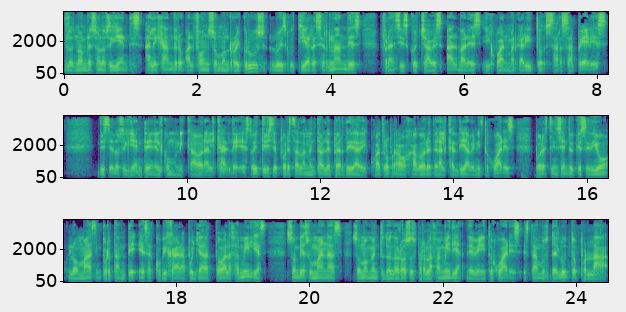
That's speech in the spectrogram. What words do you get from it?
los nombres son los siguientes: Alejandro Alfonso Monroy Cruz, Luis Gutiérrez Hernández, Francisco Chávez Álvarez y Juan Margarito Zarza Pérez. Dice lo siguiente en el comunicado del alcalde: Estoy triste por esta lamentable pérdida de cuatro trabajadores de la alcaldía Benito Juárez por este incendio que se dio. Lo más importante es acobijar, apoyar a todas las familias. Son vías humanas, son momentos dolorosos para la familia de Benito Juárez. Estamos de luto por, la,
